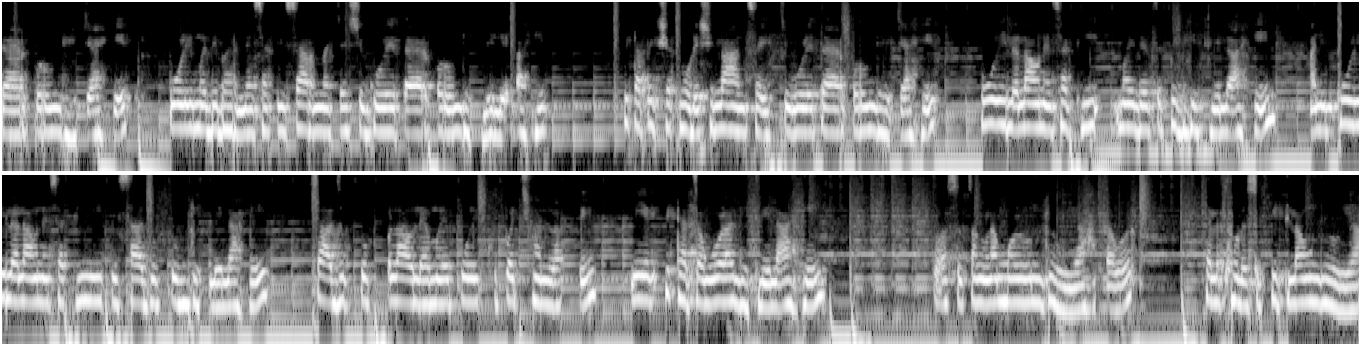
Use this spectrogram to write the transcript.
तयार करून घ्यायचे आहेत. पोळीमध्ये भरण्यासाठी सारणाचे असे गोळे तयार करून घेतलेले आहेत. पिठापेक्षा थोडेसे लहान साईजचे गोळे तयार करून घ्यायचे आहेत. पोळीला लावण्यासाठी मैद्याचं पीठ घेतलेलं आहे आणि पोळीला लावण्यासाठी मी इथे साजूक तूप घेतलेलं आहे. साजूक तूप लावल्यामुळे पोळी खूपच छान लागते. मी एक पिठाचा गोळा घेतलेला आहे. तो असं चांगला मळून घेऊया हातावर. त्याला थोडंसं पीठ लावून घेऊया.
